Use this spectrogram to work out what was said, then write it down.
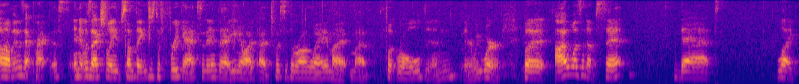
um, it was at practice, and it was actually something just a freak accident that you know I, I twisted the wrong way, my my foot rolled, and there we were. But I wasn't upset that like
